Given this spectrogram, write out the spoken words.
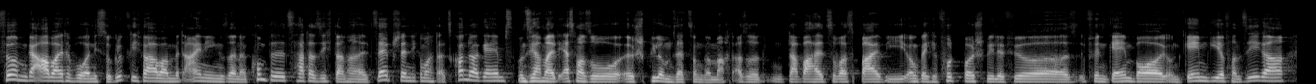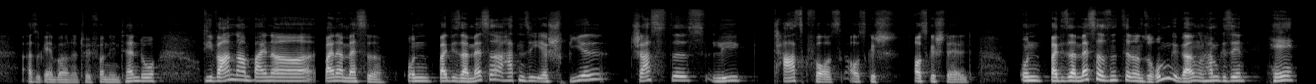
Firmen gearbeitet, wo er nicht so glücklich war, aber mit einigen seiner Kumpels hat er sich dann halt selbstständig gemacht als Condor Games und sie haben halt erstmal so äh, Spielumsetzungen gemacht. Also da war halt sowas bei wie irgendwelche Footballspiele für, für den Game Boy und Game Gear von Sega, also Game Boy natürlich von Nintendo. Die waren dann bei einer, bei einer Messe und bei dieser Messe hatten sie ihr Spiel Justice League Task Force ausges ausgestellt. Und bei dieser Messe sind sie dann so rumgegangen und haben gesehen, hey,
